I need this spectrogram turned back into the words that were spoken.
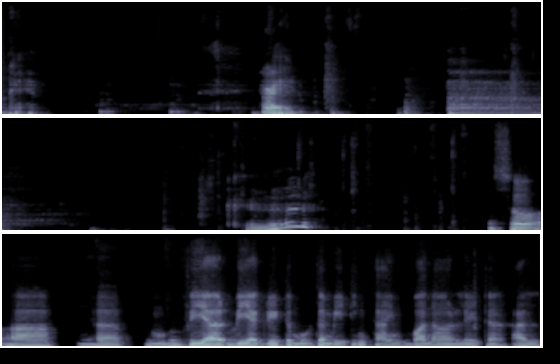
Okay. All right. Uh, good. So uh, yeah, m- we are we agreed to move the meeting time one hour later. I'll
